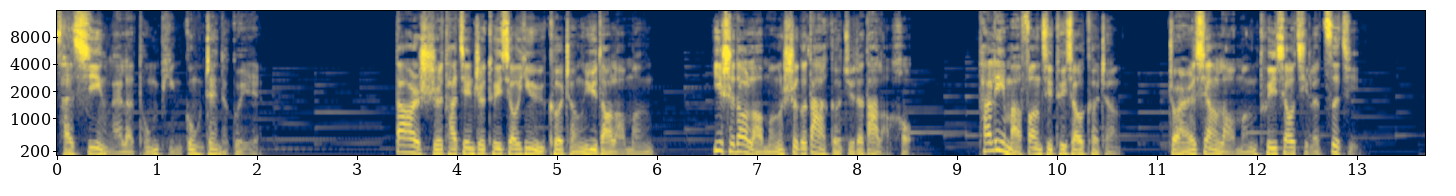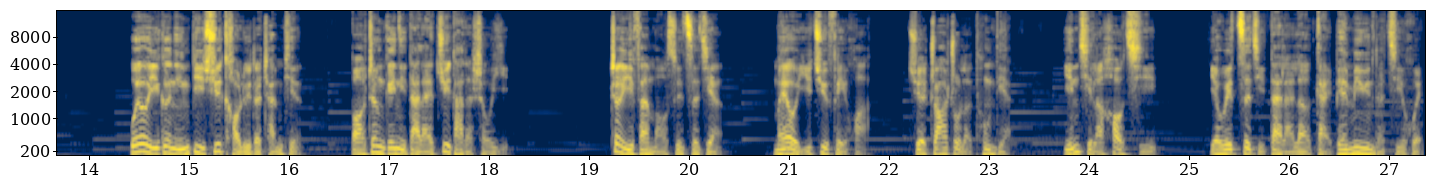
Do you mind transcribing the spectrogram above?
才吸引来了同频共振的贵人。大二时，他兼职推销英语课程，遇到老蒙，意识到老蒙是个大格局的大佬后，他立马放弃推销课程，转而向老蒙推销起了自己。我有一个您必须考虑的产品，保证给你带来巨大的收益。这一番毛遂自荐，没有一句废话，却抓住了痛点，引起了好奇，也为自己带来了改变命运的机会。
